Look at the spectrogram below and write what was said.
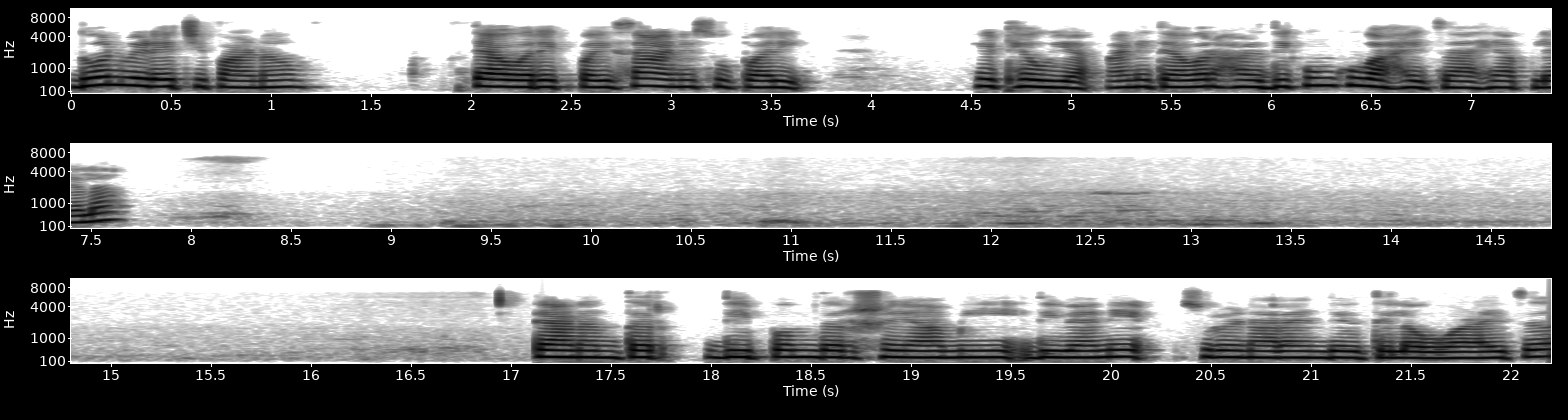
दोन विड्याची पानं त्यावर एक पैसा आणि सुपारी हे ठेवूया. आणि त्यावर हळदी कुंकू वाहायचं आहे आपल्याला. त्यानंतर दीपम दर्शयामी दिव्याने सूर्यनारायण देवतेला ओवाळायचं.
